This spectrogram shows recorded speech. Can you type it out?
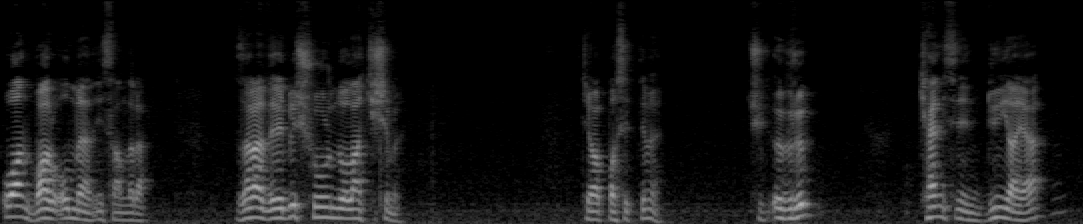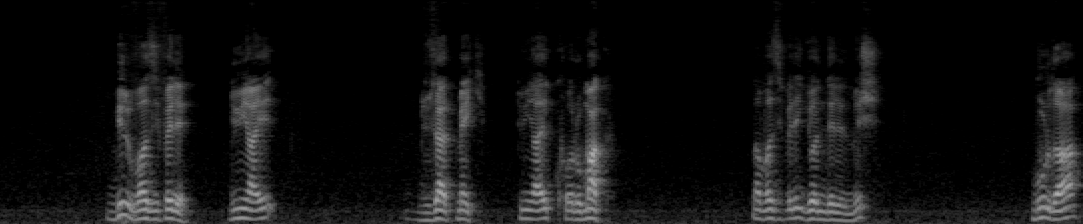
o an var olmayan insanlara zarar verebilir şuurunda olan kişi mi? Cevap basit değil mi? Çünkü öbürü kendisinin dünyaya bir vazifeli, dünyayı düzeltmek, dünyayı korumak vazifeli gönderilmiş. Burada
